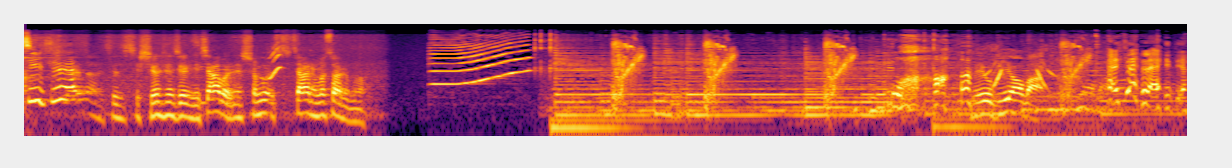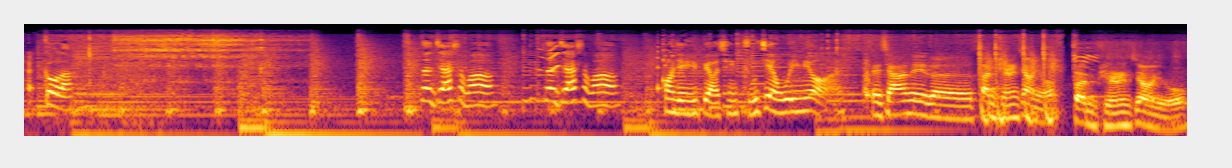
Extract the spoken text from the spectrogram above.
鸡汁。行行行行，你加吧，你什么加什么算什么了。哇，没有必要吧？还再来一点，够了。那加什么？那加什么？黄景瑜表情逐渐微妙啊。再加那个半瓶酱油。半瓶酱油。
